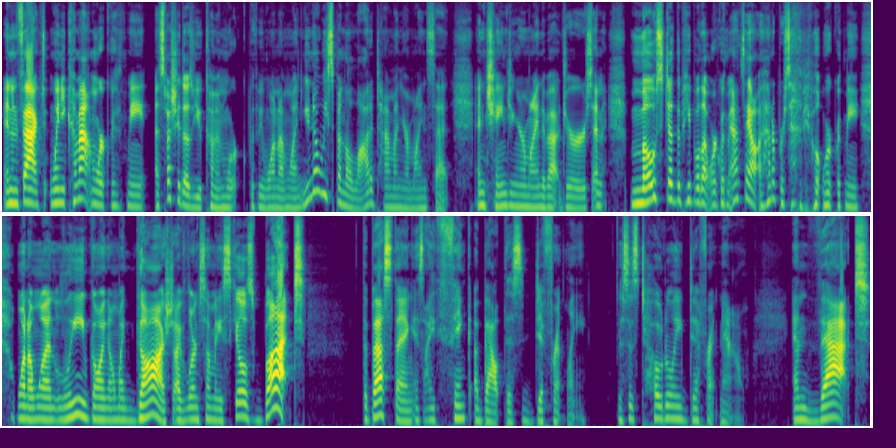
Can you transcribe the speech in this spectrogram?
And in fact, when you come out and work with me, especially those of you come and work with me one on one, you know we spend a lot of time on your mindset and changing your mind about jurors. And most of the people that work with me, I'd say 100% of the people that work with me one on one leave going, "Oh my gosh, I've learned so many skills." But the best thing is I think about this differently. This is totally different now. And that,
